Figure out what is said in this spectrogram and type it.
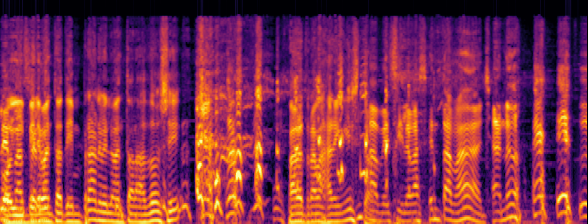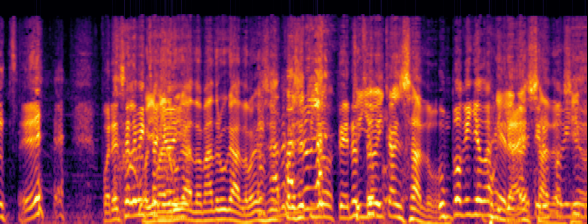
Le Hoy me un- levanto temprano, me levanto a las 12 para trabajar en esto. A ver si le va a sentar más, ya no. Usted. Por eso le he visto yo- madrugado, madrugado. Por eso, por eso estoy yo, estoy yo hoy cansado. un poquillo de Un ojera, ¿eh? Un cansado. Sí, un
